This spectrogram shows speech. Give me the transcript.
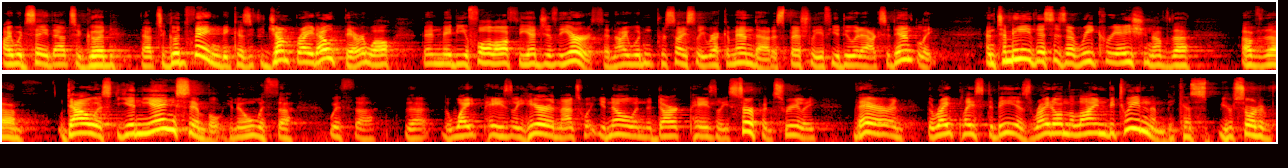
I would say that's a good that's a good thing because if you jump right out there, well, then maybe you fall off the edge of the earth. And I wouldn't precisely recommend that, especially if you do it accidentally. And to me, this is a recreation of the, of the Taoist yin yang symbol, you know, with, the, with the, the, the white paisley here, and that's what you know, and the dark paisley serpents really there. And the right place to be is right on the line between them because you're sort of,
